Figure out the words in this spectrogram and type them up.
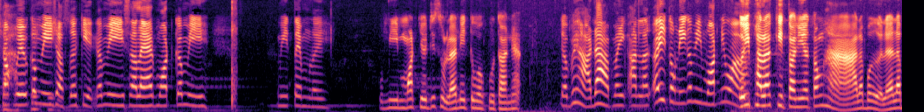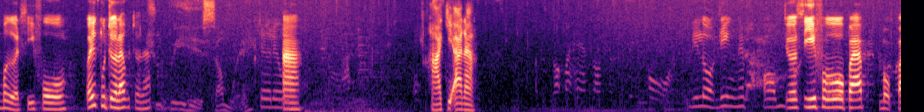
ช็อคเวฟก็มีช็อตเซอร์กิตก็มีสแลดมอดก็มีมีเต็มเลย กูมีมอดเยอะที่สุดแล้วในตัวกูตอนเนี้ยเดี๋ยวไปหาดาบมาอีกอันแล้วเอ้ยตรงนี้ก็มีมอดนี่หว่าเอ้ยภารกิจตอนนี้เราต้องหาระเบิดและระเบิดซีโฟเอ้ยกูเจอแล้วกูเจอแล้ว Should be here somewhere. เจอเร็วอะ หากี่อันอะรีโหลดดิ้งให้พร้อม เจอซีโฟแป๊บบอกไป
